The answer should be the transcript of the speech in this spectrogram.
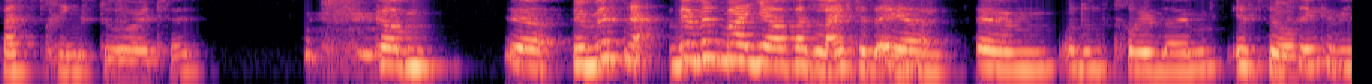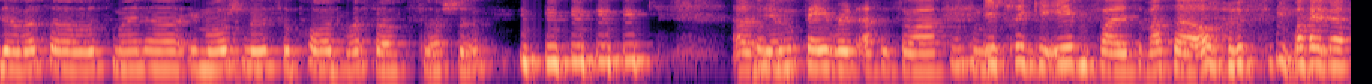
Was trinkst du heute? Komm, Ja. wir müssen, wir müssen mal hier auf was Leichtes enden. Ja. Ähm, und uns treu bleiben. Ist Ich so. trinke wieder Wasser aus meiner Emotional Support Wasserflasche. Aus Und ihrem du? Favorite Accessoire. Mhm. Ich trinke ebenfalls Wasser aus meiner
